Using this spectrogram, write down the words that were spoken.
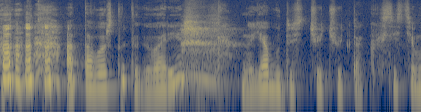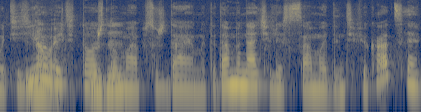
от того, что ты говоришь. Но я буду чуть-чуть так систематизировать Давай. то, что мы обсуждаем. И тогда мы начали с самоидентификации,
